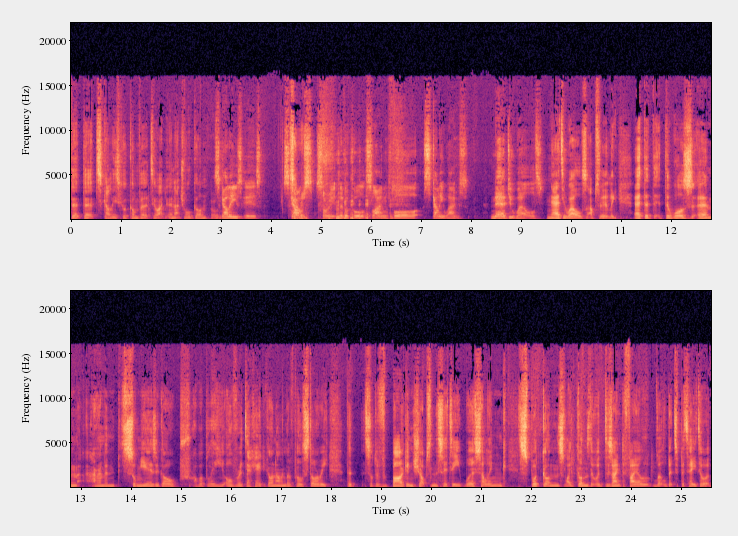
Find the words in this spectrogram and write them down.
that that Scallies could convert to an actual gun? Scallies is scouse, sorry, Liverpool slang for scallywags, ne'er do wells. Ne'er do wells, absolutely. Uh, th- th- there was, um, I remember some years ago, probably over a decade ago now in Liverpool story, that sort of bargain shops in the city were selling spud guns, like guns that were designed to fire little bits of potato at,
